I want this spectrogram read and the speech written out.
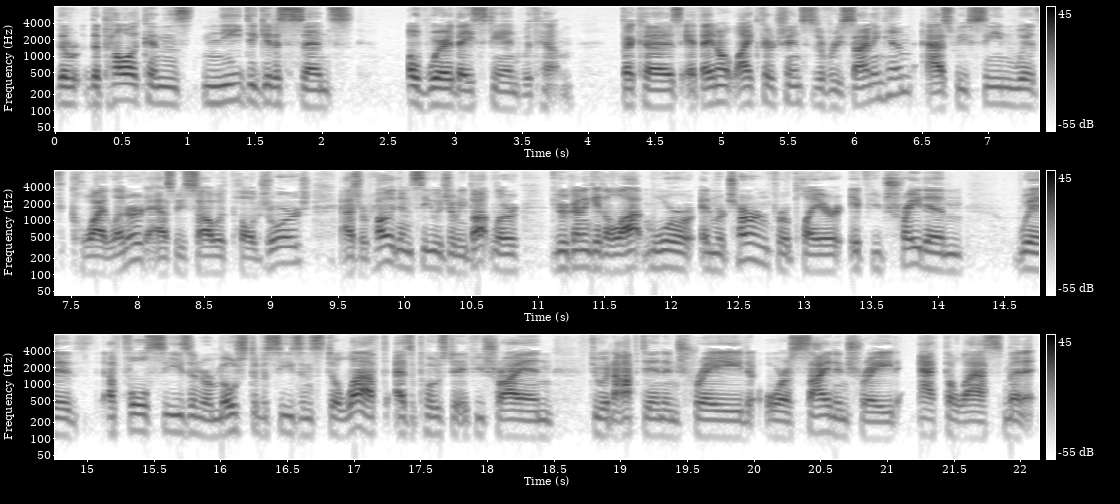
the the Pelicans need to get a sense of where they stand with him because if they don't like their chances of re-signing him, as we've seen with Kawhi Leonard, as we saw with Paul George, as we're probably going to see with Jimmy Butler, you're going to get a lot more in return for a player if you trade him with a full season or most of a season still left, as opposed to if you try and do an opt-in and trade or a sign and trade at the last minute.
